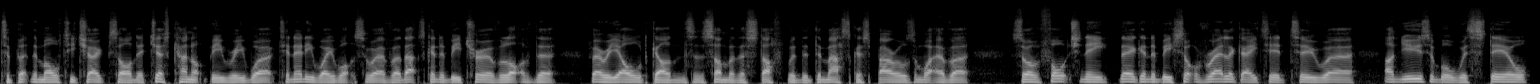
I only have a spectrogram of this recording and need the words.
to put the multi chokes on. It just cannot be reworked in any way whatsoever. That's going to be true of a lot of the very old guns and some of the stuff with the Damascus barrels and whatever. So unfortunately, they're going to be sort of relegated to uh, unusable with steel.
